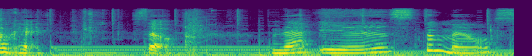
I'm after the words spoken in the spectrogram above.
okay, so that is the mouse.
